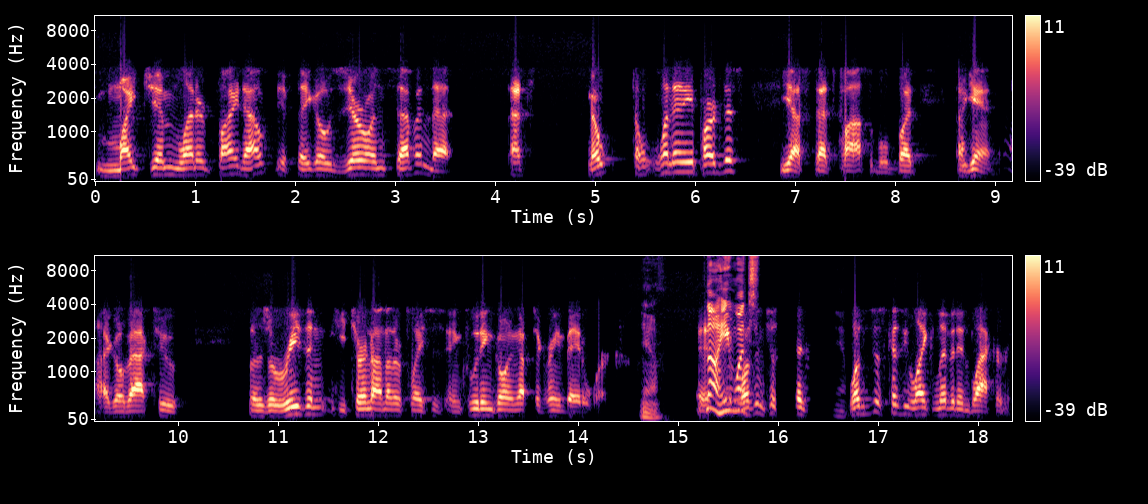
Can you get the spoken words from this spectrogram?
might Jim Leonhard find out if they go zero and seven that that's nope, don't want any part of this? Yes, that's possible. But again, I go back to there's a reason he turned on other places, including going up to Green Bay to work. Yeah. It, no, he it wants. wasn't just yeah. wasn't just because he liked living in Black Earth.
